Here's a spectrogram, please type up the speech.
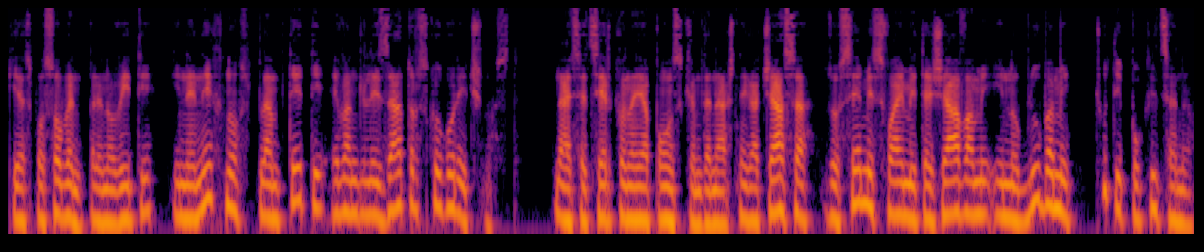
ki je sposoben prenoviti in nenehno splamteti evangelizatorsko gorečnost. Naj se crkva na japonskem današnjega časa z vsemi svojimi težavami in obljubami čuti poklicana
